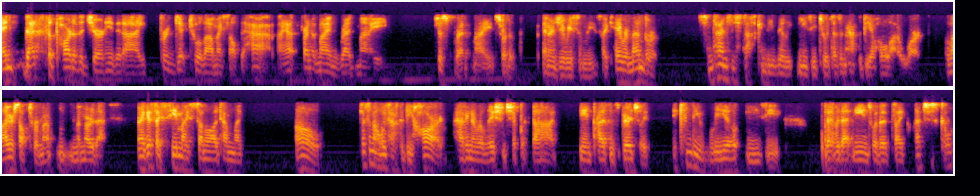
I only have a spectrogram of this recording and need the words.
And that's the part of the journey that I forget to allow myself to have. I had a friend of mine read my, just read my sort of energy recently. It's like, hey, remember, sometimes this stuff can be really easy too. It doesn't have to be a whole lot of work. Allow yourself to remember, remember that. And I guess I see my son a lot of time like, oh, it doesn't always have to be hard. Having a relationship with God, being present spiritually, it can be real easy. Whatever that means, whether it's like, let's just go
